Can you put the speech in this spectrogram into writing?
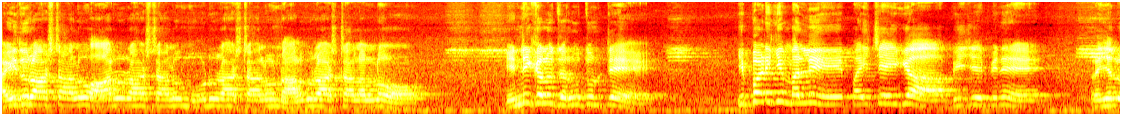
ఐదు రాష్ట్రాలు ఆరు రాష్ట్రాలు మూడు రాష్ట్రాలు నాలుగు రాష్ట్రాలలో ఎన్నికలు జరుగుతుంటే ఇప్పటికీ మళ్ళీ పైచేయిగా బీజేపీనే ప్రజలు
